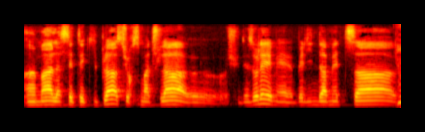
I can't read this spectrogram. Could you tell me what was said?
un mal à cette équipe-là. Sur ce match-là, euh, je suis désolé, mais Belinda Metza, oh,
